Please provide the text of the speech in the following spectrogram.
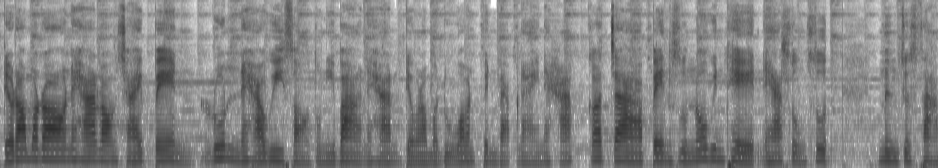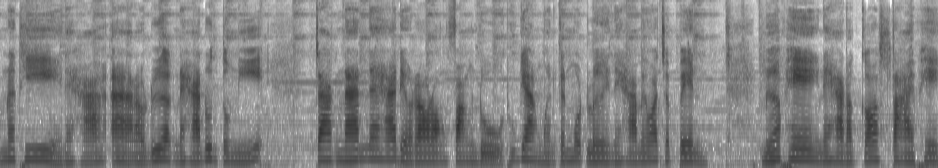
เดี๋ยวเรามาลองนะคะ ลองใช้เป็นรุ่นนะคะ V2 ตรงนี้บ้างนะคะ เดี๋ยวเรามาดูว่ามันเป็นแบบไหนนะคะ ก็จะเป็น Suno Vintage นะคะสูงสุด 1.3 นาทีนะคะ อ่า เราเลือกนะคะ รุ่นตรงนี้ จากนั้นนะคะ เดี๋ยวเราลองฟังดูทุกอย่างเหมือนกันหมดเลยนะคะ ไม่ว่าจะเป็นเนื้อเพลงนะคะ แล้วก็สไตล์เพลง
